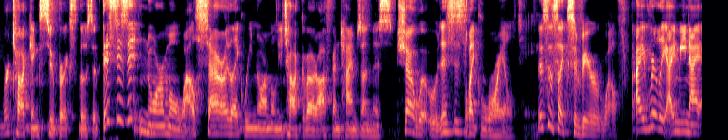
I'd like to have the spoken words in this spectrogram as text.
We're talking super exclusive. This isn't normal. While Sarah, like we normally talk about oftentimes on this show, this is like royalty. This is like severe wealth. I really, I mean, I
